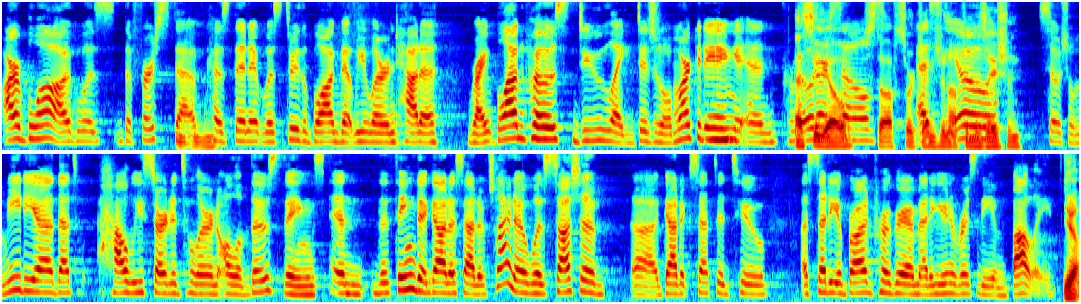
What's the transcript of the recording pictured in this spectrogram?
our blog was the first step Mm-hmm. because then it was through the blog that we learned how to write blog posts, do like digital marketing and promote SEO ourselves. stuff, search engine SEO, optimization. Social media. That's how we started to learn all of those things. And the thing that got us out of China was Sasha uh, got accepted to a study abroad program at a university in Bali. yeah.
